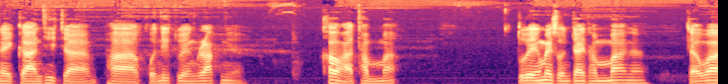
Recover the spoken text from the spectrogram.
ในการที่จะพาคนที่ตัวเองรักเนี่ยเข้าหาธรรมะ ตัวเองไม่สนใจธรรมะนะ แต่ว่า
